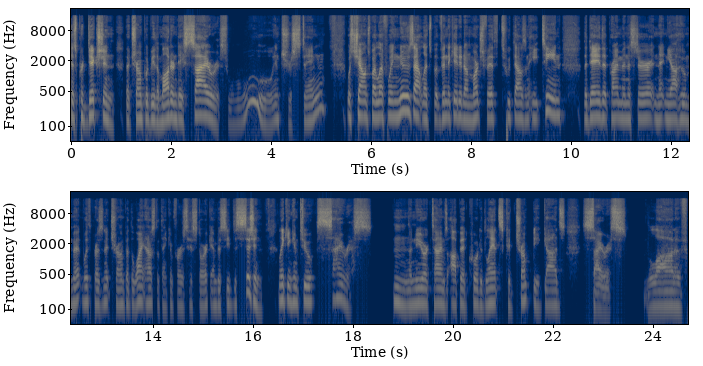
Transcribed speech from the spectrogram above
his prediction that Trump would be the modern day Cyrus, ooh, interesting, was challenged by left wing news outlets, but vindicated on March 5th, 2018, the day that Prime Minister Netanyahu met with President Trump at the White House to thank him for his historic embassy decision, linking him to Cyrus. Hmm, the New York Times op ed quoted Lance Could Trump be God's Cyrus? A lot of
